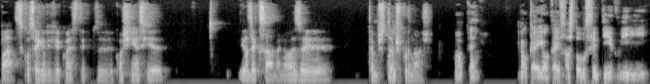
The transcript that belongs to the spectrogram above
Pá, se conseguem viver com esse tipo de consciência, eles é que sabem. Nós é. Estamos, estamos por nós. Ok. Ok, ok, faz todo o sentido e,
